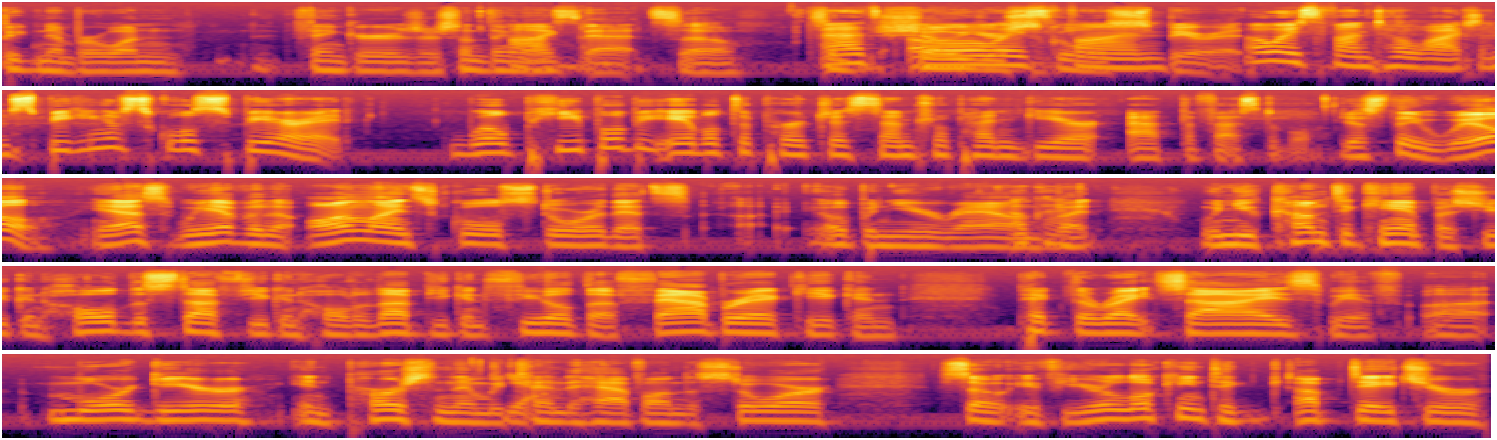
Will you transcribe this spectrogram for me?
big number one fingers or something like that. So, That's show your always school fun. spirit. Always fun to watch. And speaking of school spirit, will people be able to purchase Central Penn gear at the festival? Yes, they will. Yes, we have an online school store that's uh, open year round. Okay. But when you come to campus, you can hold the stuff, you can hold it up, you can feel the fabric, you can pick the right size. We have uh, more gear in person than we Yeah. tend to have on the store. So if you're looking to update your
